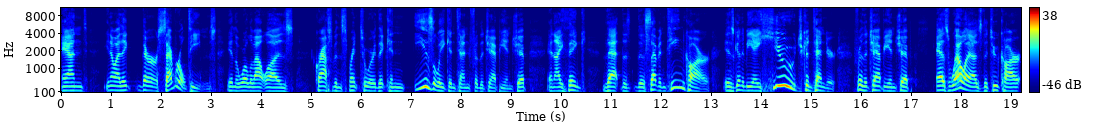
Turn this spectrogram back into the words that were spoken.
And you know, I think there are several teams in the World of Outlaws Craftsman Sprint Tour that can easily contend for the championship. And I think that the, the 17 car is going to be a huge contender for the championship, as well as the two car.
